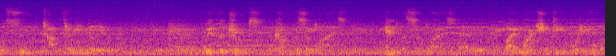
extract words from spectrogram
will soon top three million. With the troops come the supplies, endless supplies. By March 1944,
